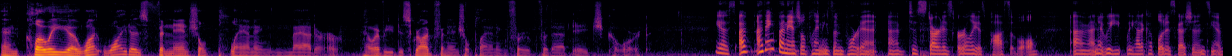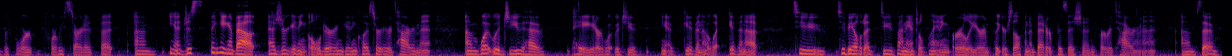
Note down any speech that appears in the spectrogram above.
And Chloe, uh, why why does financial planning matter? However you describe financial planning for, for that age cohort. Yes, I, I think financial planning is important uh, to start as early as possible. Um, I know we, we had a couple of discussions, you know, before before we started, but um, you know, just thinking about as you're getting older and getting closer to retirement, um, what would you have paid or what would you have, you know given up given up to to be able to do financial planning earlier and put yourself in a better position for retirement. Um, so,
